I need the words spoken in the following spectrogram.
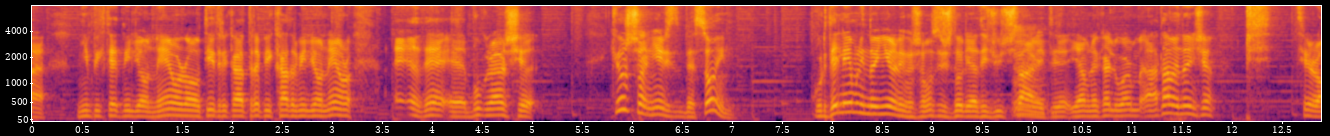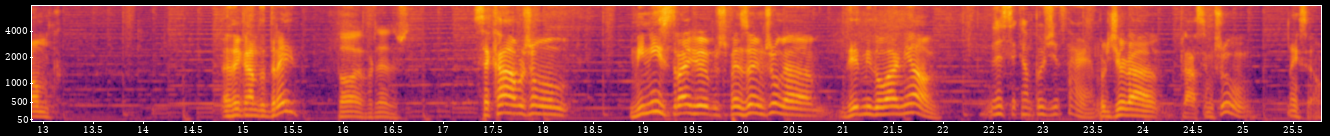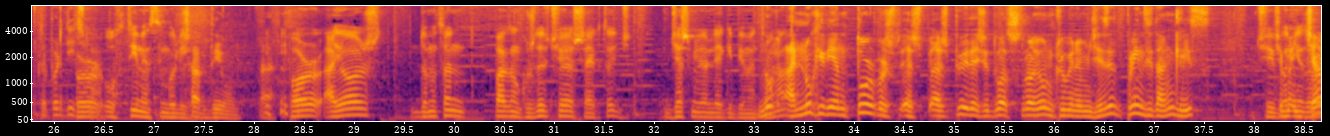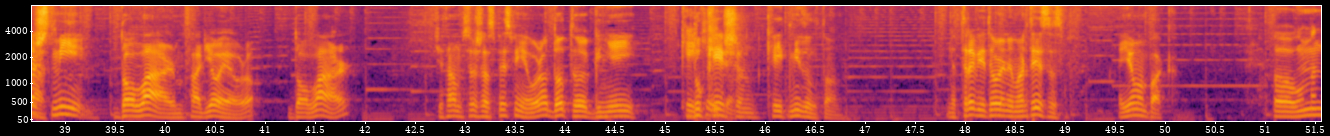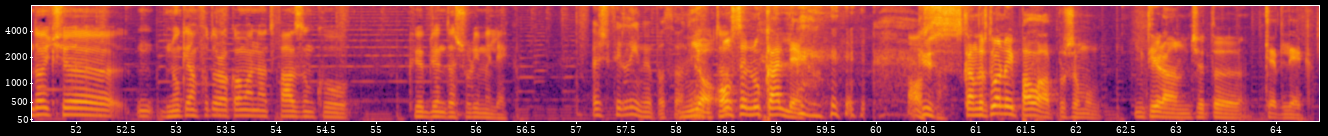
1.8 milion euro, tjetri ka 3.4 milion euro. Edhe e bukura është që kjo është çfarë njerëzit besojnë. Kur del emri i ndonjërit, për shembull, siç doli aty gjyqtarit, mm. javën e kaluar, ata mendojnë që ti romk. Edhe kanë të drejtë. Po, e vërtetë është. Se ka për shembull ministra që shpenzojnë kështu nga 10000 dollarë në javë. Dhe s'e kanë për gjë fare. Për gjëra plasim kështu. Nëse, okay. Të përditshme. Për udhëtimin simbolik. Çfarë diun? Eh. Por ajo është, domethënë, paktën kushdo që është e këtë 6 milion lekë i bie me tona. Nuk, a nuk i vjen turp është është pyetja që dua të shtroj unë në klubin e mëngjesit, princit anglez që, që me 6000 dollar, më fal, jo euro. dollar, që thamë se është as 5000 euro, do të gënjejë Dukeshën Kate Middleton. Në tre vjetorin e martesës, e jo më pak. Po, unë mendoj që nuk janë futur akoma në atë fazën ku ky e blen dashurinë me lekë. Është fillimi, po thotë. Jo, ose nuk ka lekë. Ky s'ka ndërtuar ndonjë pallat për shembull në Tiranë që të ketë lekë.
